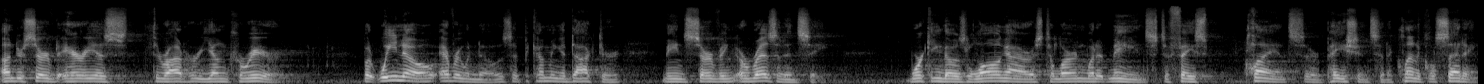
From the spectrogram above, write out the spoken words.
underserved areas throughout her young career. But we know, everyone knows, that becoming a doctor means serving a residency, working those long hours to learn what it means to face clients or patients in a clinical setting.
